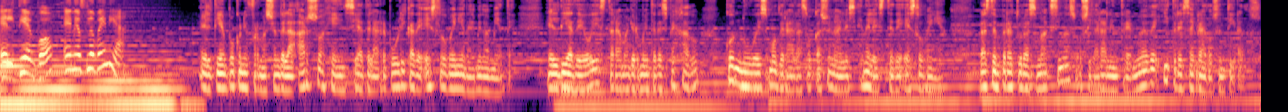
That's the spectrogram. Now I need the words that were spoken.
El tiempo en Eslovenia. El tiempo con información de la ARSO, Agencia de la República de Eslovenia del Medio Ambiente. El día de hoy estará mayormente despejado, con nubes moderadas ocasionales en el este de Eslovenia. Las temperaturas máximas oscilarán entre 9 y 13 grados centígrados.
